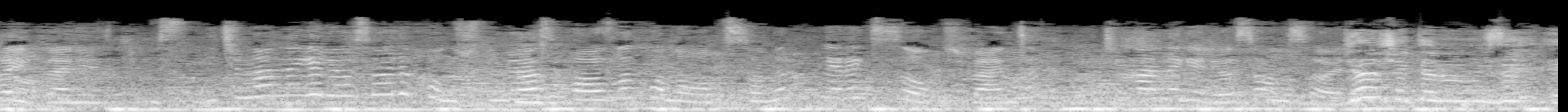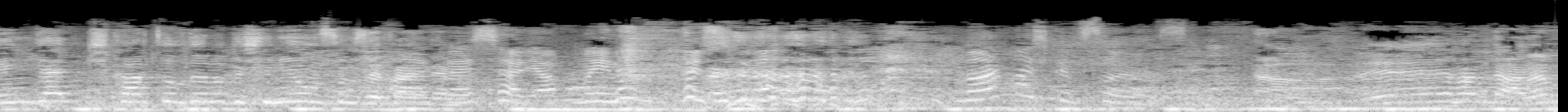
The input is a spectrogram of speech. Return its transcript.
Hayır hani içimden ne geliyorsa öyle konuştum. Biraz fazla konu oldu sanırım. Gereksiz olmuş bence. Ne geliyorsa onu söyledim. Gerçekten önünüze engel çıkartıldığını düşünüyor musunuz efendim? Arkadaşlar yapmayın arkadaşlar. Var mı başka bir sorunuz? Ee, Hande Hanım.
